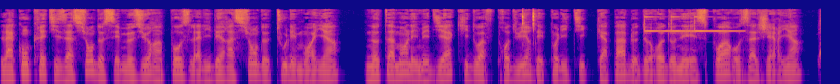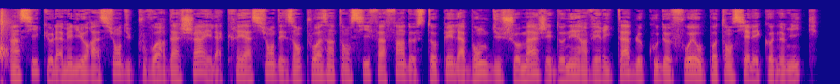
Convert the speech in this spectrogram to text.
La concrétisation de ces mesures impose la libération de tous les moyens, notamment les médias qui doivent produire des politiques capables de redonner espoir aux Algériens, ainsi que l'amélioration du pouvoir d'achat et la création des emplois intensifs afin de stopper la bombe du chômage et donner un véritable coup de fouet au potentiel économique,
